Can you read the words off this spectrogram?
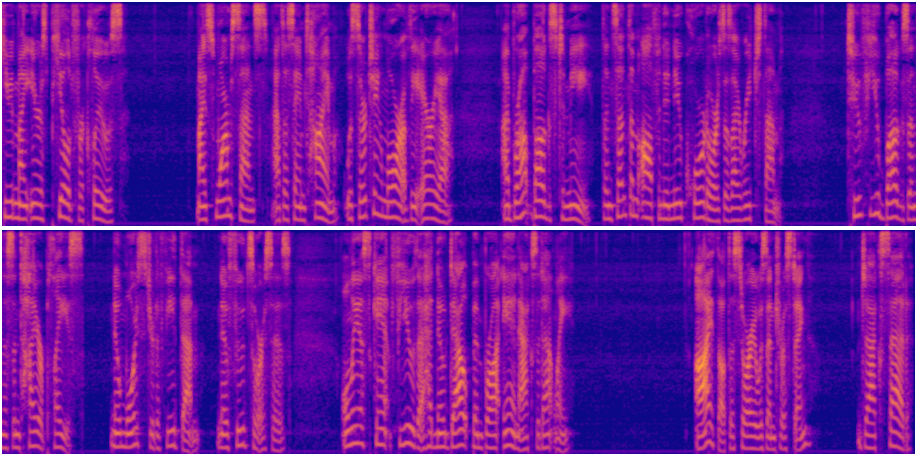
keeping my ears peeled for clues. My swarm sense, at the same time, was searching more of the area. I brought bugs to me, then sent them off into new corridors as I reached them. Too few bugs in this entire place. No moisture to feed them, no food sources. Only a scant few that had no doubt been brought in accidentally. I thought the story was interesting, Jack said,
